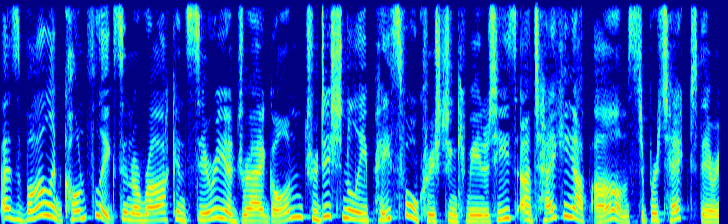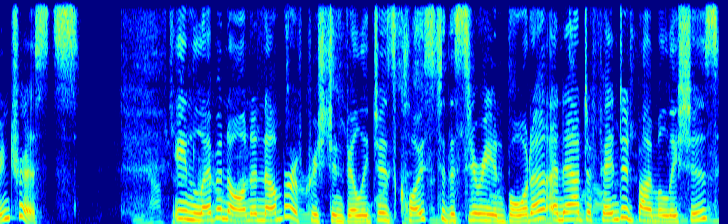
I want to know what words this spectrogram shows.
As violent conflicts in Iraq and Syria drag on, traditionally peaceful Christian communities are taking up arms to protect their interests. In Lebanon, a number of Christian villages close to the Syrian border are now defended by militias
